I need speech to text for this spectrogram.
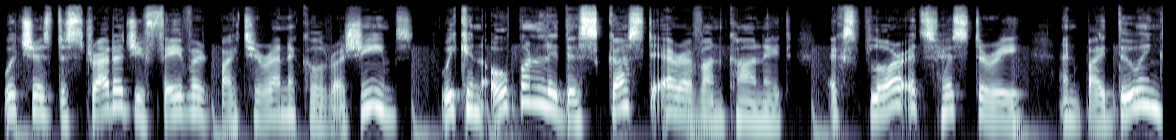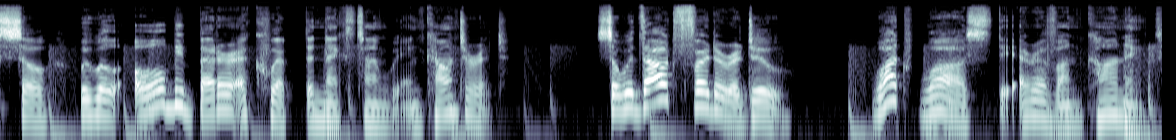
which is the strategy favored by tyrannical regimes, we can openly discuss the Erevan Khanate, explore its history, and by doing so, we will all be better equipped the next time we encounter it. So without further ado, what was the Erevan Khanate?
